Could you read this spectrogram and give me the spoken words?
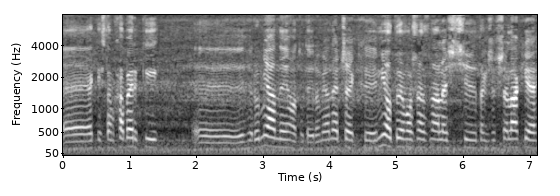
e, jakieś tam haberki, e, rumiany, o tutaj rumianeczek, miotły można znaleźć, także wszelakie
